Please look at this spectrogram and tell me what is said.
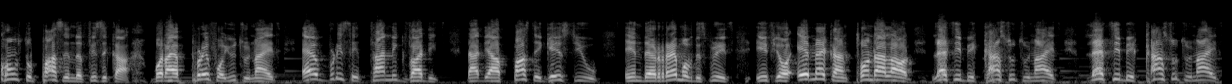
comes to pass in the physical. But i pray for you tonight every satanic verdict that they have passed against you in the realm of the spirit if your amen can thunder loud let it be cancelled tonight. Let it be cancelled tonight.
